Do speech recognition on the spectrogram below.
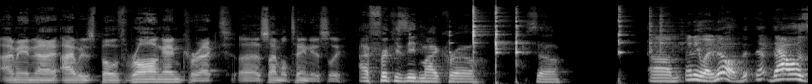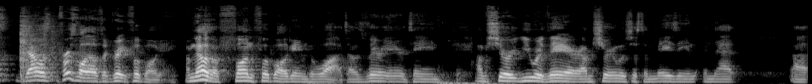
I mean, I, I was both wrong and correct uh, simultaneously. I fricasseed my crow. So, um, anyway, no, th- that was that was first of all that was a great football game. I mean, that was a fun football game to watch. I was very entertained. I'm sure you were there. I'm sure it was just amazing in, in that uh,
